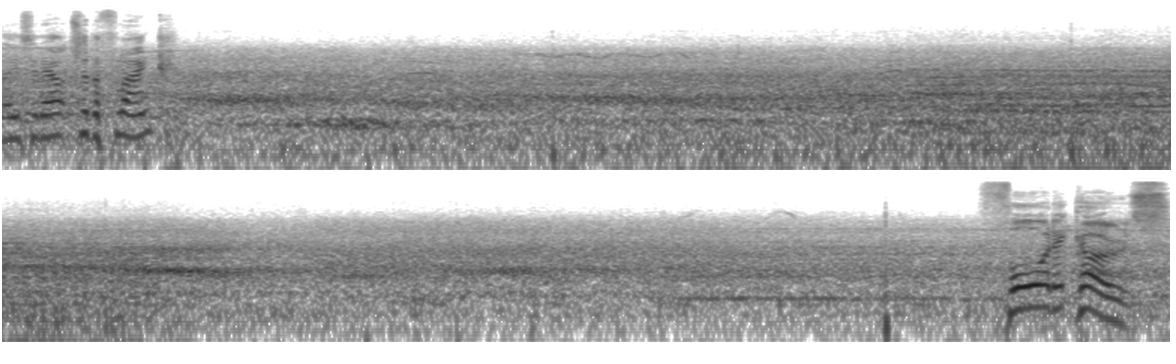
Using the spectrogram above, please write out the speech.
Plays it out to the flank. Forward it goes.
